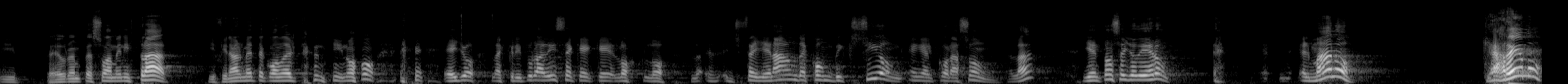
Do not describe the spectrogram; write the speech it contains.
Y Pedro empezó a ministrar. Y finalmente cuando él terminó, ellos, la escritura dice que, se llenaron de convicción en el corazón, ¿verdad? Y entonces ellos dijeron, hermano, ¿qué haremos?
